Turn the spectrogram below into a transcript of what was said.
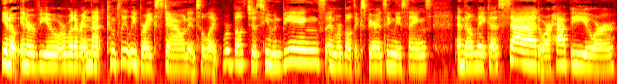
you know interview or whatever and that completely breaks down into like we're both just human beings and we're both experiencing these things and they'll make us sad or happy or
